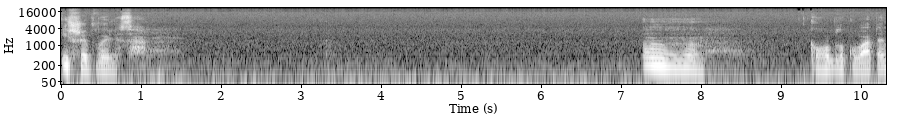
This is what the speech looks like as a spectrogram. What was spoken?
І шип виліз. Кого блокувати?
